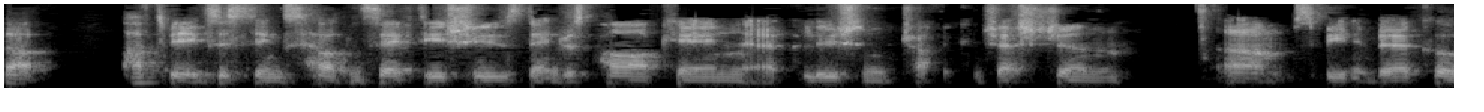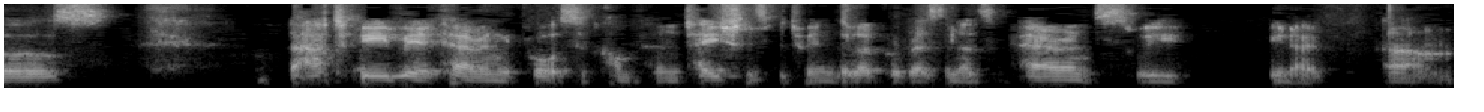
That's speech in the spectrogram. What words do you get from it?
That have to be existing health and safety issues, dangerous parking, air pollution, traffic congestion, um, speeding vehicles. There have to be reoccurring reports of confrontations between the local residents and parents. We, you know, um,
